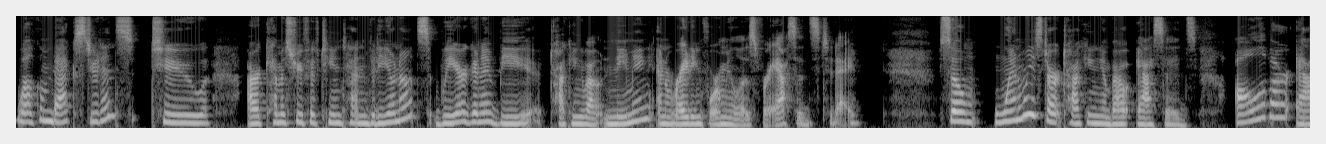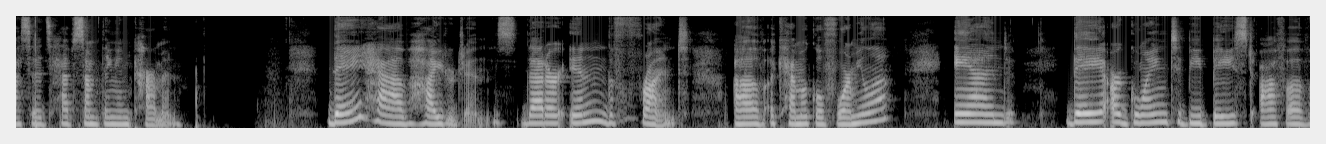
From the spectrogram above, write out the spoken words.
Welcome back students to our Chemistry 1510 video notes. We are going to be talking about naming and writing formulas for acids today. So when we start talking about acids, all of our acids have something in common. They have hydrogens that are in the front of a chemical formula and they are going to be based off of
